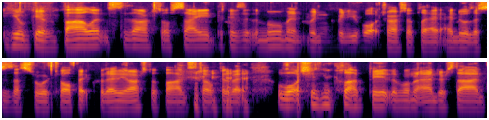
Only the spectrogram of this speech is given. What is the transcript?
he'll give balance to the Arsenal side because at the moment, when, when you watch Arsenal play, I, I know this is a sore topic for any Arsenal fans talking about watching the club play at the moment. I understand.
